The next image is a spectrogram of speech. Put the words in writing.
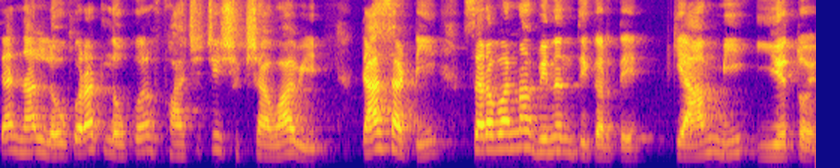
त्यांना लवकरात लवकर फाशीची शिक्षा व्हावी त्यासाठी सर्वांना विनंती करते की आम्ही येतोय.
